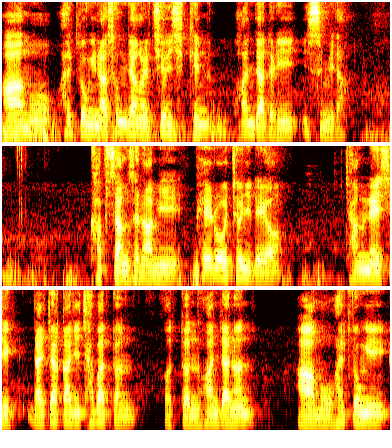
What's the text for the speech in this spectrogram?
아무 활동이나 성장을 지연시킨 환자들이 있습니다. 갑상선암이 폐로 전이되어 장례식 날짜까지 잡았던 어떤 환자는 아무 활동이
